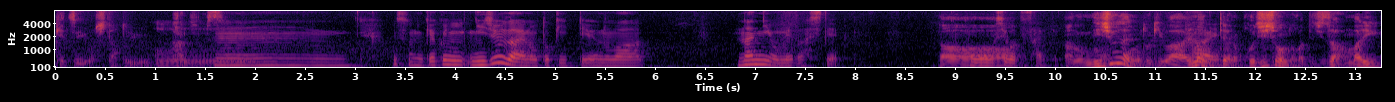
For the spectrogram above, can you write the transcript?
決意をしたという感じです。うーん。その逆に20代の時っていうのは何を目指してあこう仕ー事されてあの20代の時は今言ったようなポジションとかって実はあんまり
